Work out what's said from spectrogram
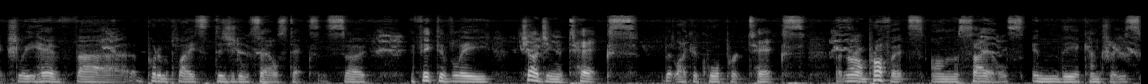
actually have uh, put in place digital sales taxes. So, effectively, charging a tax, a bit like a corporate tax, but not on profits, on the sales in their countries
